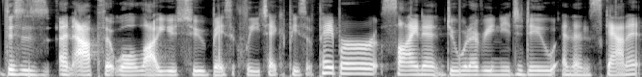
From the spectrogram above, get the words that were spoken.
this is an app that will allow you to basically take a piece of paper, sign it, do whatever you need to do, and then scan it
